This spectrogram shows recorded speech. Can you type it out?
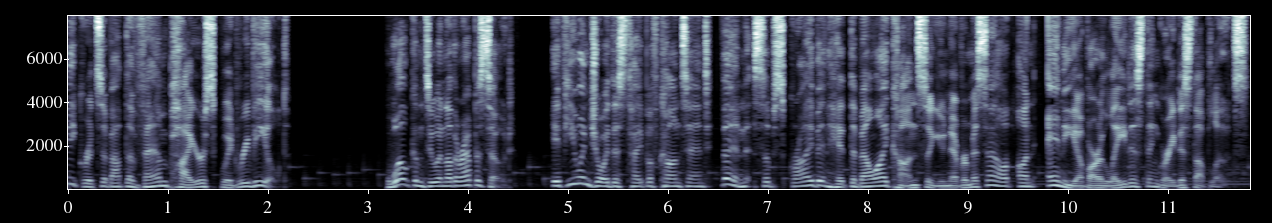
Secrets about the vampire squid revealed. Welcome to another episode. If you enjoy this type of content, then subscribe and hit the bell icon so you never miss out on any of our latest and greatest uploads.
